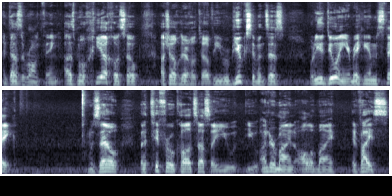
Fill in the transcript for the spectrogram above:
and does the wrong thing. He rebukes him and says, "What are you doing? You're making a mistake." You you undermine all of my advice.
